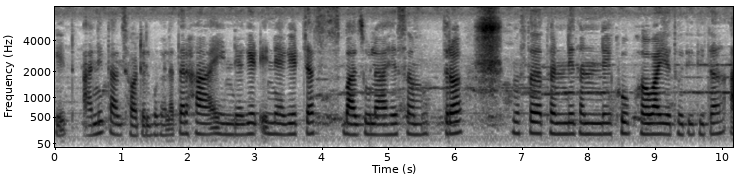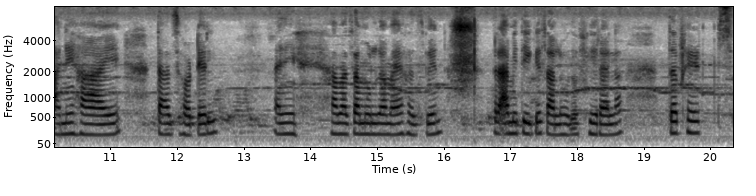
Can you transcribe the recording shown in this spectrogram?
गेट आणि ताज हॉटेल बघायला. तर हा आहे इंडिया गेट. इंडिया गेटच्याच बाजूला आहे समुद्र. मस्त थंडी थंडी. खूप हवा येत होती तिथं. आणि हा आहे ताज हॉटेल. आणि हा माझा मुलगा माझा हजबंड तर आम्ही तिघेच आलो होतो फिरायला. तर फ्रेंड्स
